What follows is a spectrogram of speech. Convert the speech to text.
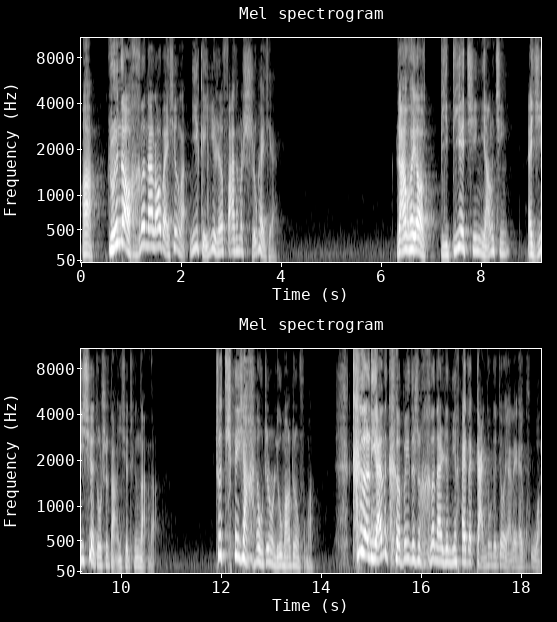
啊！轮到河南老百姓了，你给一人发他妈十块钱，然后还要比爹亲娘亲，哎，一切都是党，一切听党的。这天下还有这种流氓政府吗？可怜的、可悲的是，河南人民还在感动的掉眼泪，还哭啊！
